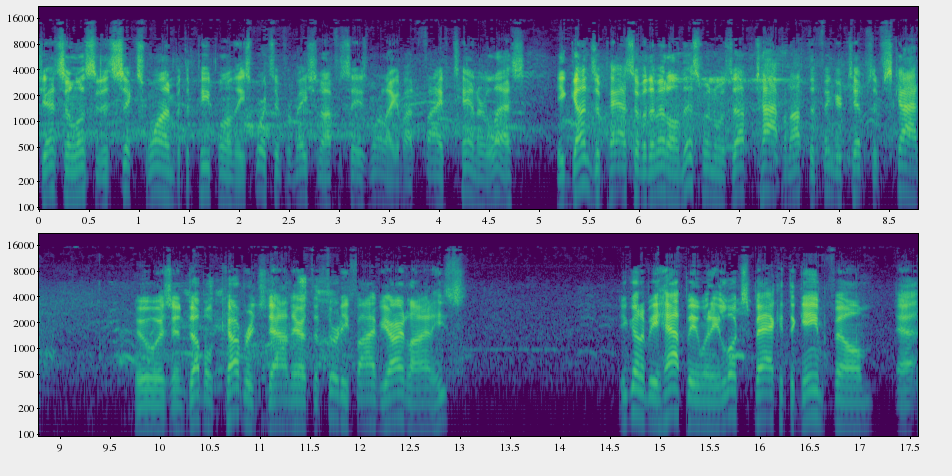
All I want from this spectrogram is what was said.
Jensen listed at six one, but the people in the sports information office say he's more like about 5'10 or less. He guns a pass over the middle, and this one was up top and off the fingertips of Scott, who is in double coverage down there at the 35 yard line. He's he's going to be happy when he looks back at the game film. Uh,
